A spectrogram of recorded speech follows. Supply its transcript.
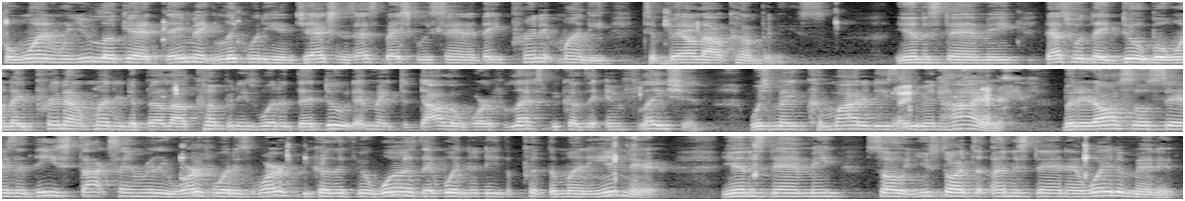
for one, when you look at they make liquidity injections, that's basically saying that they printed money to bail out companies. You understand me? That's what they do. But when they print out money to bail out companies, what did they do? They make the dollar worth less because of inflation, which make commodities even higher. But it also says that these stocks ain't really worth what it's worth because if it was, they wouldn't have need to put the money in there. You understand me? So you start to understand that, wait a minute,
